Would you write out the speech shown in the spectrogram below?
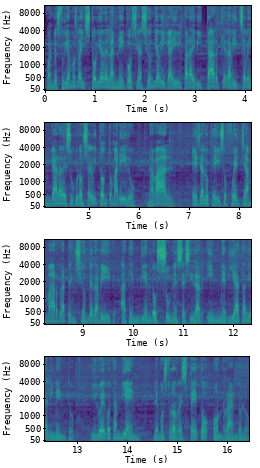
Cuando estudiamos la historia de la negociación de Abigail para evitar que David se vengara de su grosero y tonto marido, Nabal, ella lo que hizo fue llamar la atención de David, atendiendo su necesidad inmediata de alimento, y luego también le mostró respeto honrándolo.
